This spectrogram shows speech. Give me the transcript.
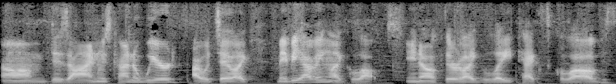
um, design was kind of weird. I would say like maybe having like gloves. You know, if they're like latex gloves,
